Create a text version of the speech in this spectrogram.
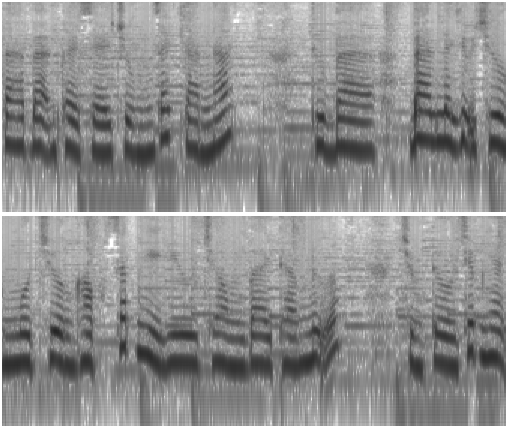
và bạn phải xé chúng rách tan nát. Thứ ba, bạn là hiệu trưởng một trường học sắp nghỉ hưu trong vài tháng nữa. Chúng tôi chấp nhận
